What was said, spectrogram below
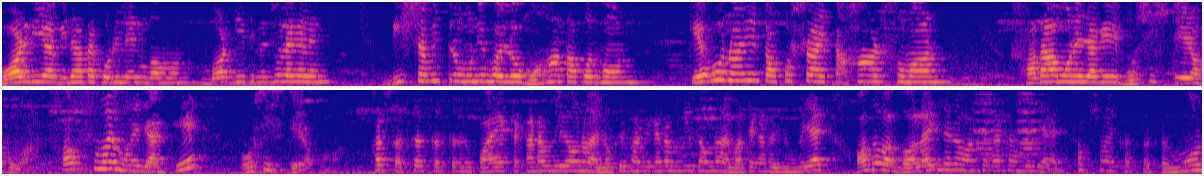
বর দিয়া বিধাতা করিলেন গমন, বর দিয়ে তিনি চলে গেলেন। বিশ্বামিত্র মুনি হইল মহাতপধন, কেহ নহে তপস্যায় তাহার সমান। সদা মনে জাগে বশিষ্ঠের অপমান, সব সময় মনে জাগছে বশিষ্ঠের অপমান। খচ খচ খচ খচ খচ, পায়ে একটা কাঁটা মুগলি কেমন হয় নখের ফাঁকে কাঁটা মুগলি কেমন হয় মাছের কাঁটা যদি যায়, অথবা গলায় যেন মাছের কাঁটা মুখে যায় সবসময় খচ খচ করে মন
